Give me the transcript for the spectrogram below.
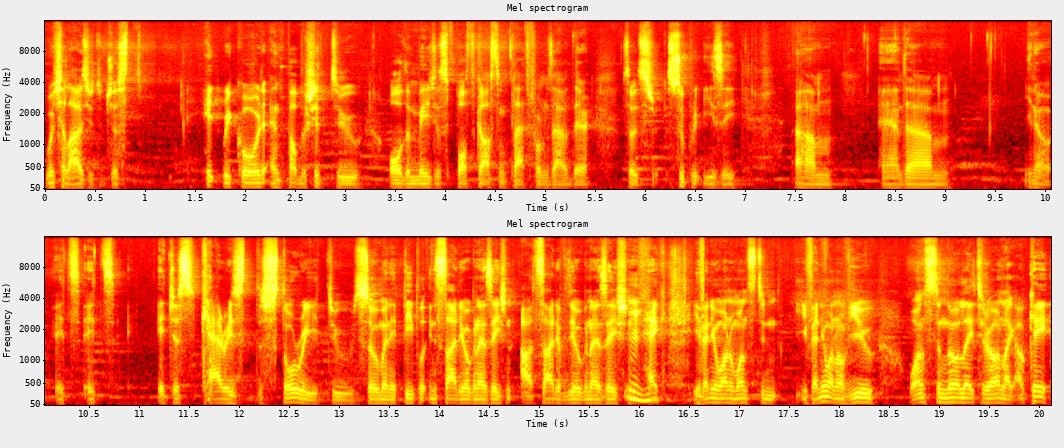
which allows you to just hit record and publish it to all the major podcasting platforms out there. So it's super easy, um, and um, you know it's it's it just carries the story to so many people inside the organization, outside of the organization. Heck, if anyone wants to, if anyone of you wants to know later on, like, okay,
